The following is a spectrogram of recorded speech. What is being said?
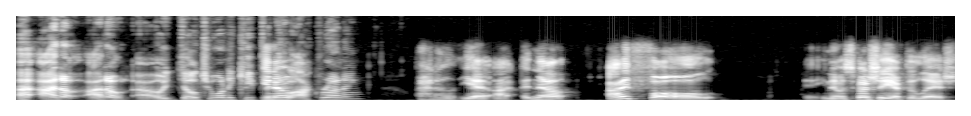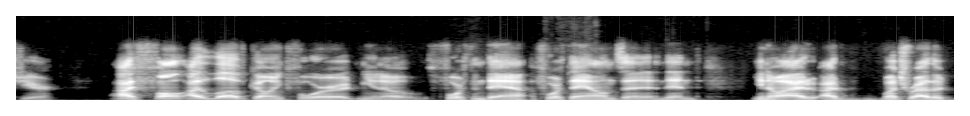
I, I don't, I don't know. Don't you want to keep the You know- clock running? I don't. Yeah. I, now I fall, you know, especially after last year. I fall. I love going for it. You know, fourth and down, fourth downs, and and you know, I, I'd much rather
